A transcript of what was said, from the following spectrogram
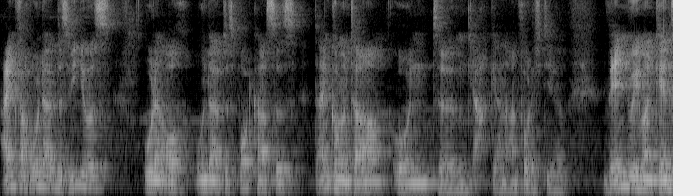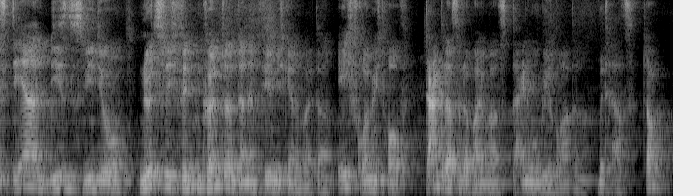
einfach unterhalb des Videos oder auch unterhalb des Podcastes deinen Kommentar und ähm, ja, gerne antworte ich dir. Wenn du jemanden kennst, der dieses Video nützlich finden könnte, dann empfehle mich gerne weiter. Ich freue mich drauf. Danke, dass du dabei warst. Dein Immobilienberater mit Herz. Ciao.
